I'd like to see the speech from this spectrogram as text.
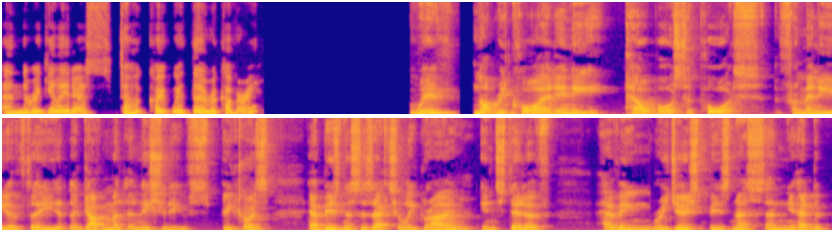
and the regulators to cope with the recovery? We've not required any help or support from any of the, the government initiatives because our business has actually grown instead of having reduced business and you had to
